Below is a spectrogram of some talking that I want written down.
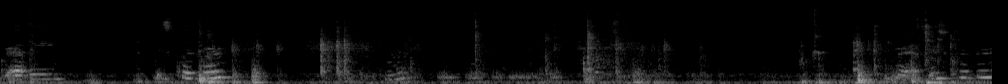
Grab me this clipper clipper.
